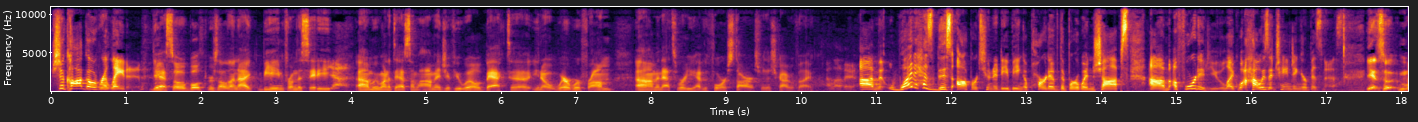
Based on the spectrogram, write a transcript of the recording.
Chicago related. Yeah, so both Griselda and I, being from the city, Yeah. um, we wanted to have some homage, if you will, back to you know where we're from, um, and that's where you have the four stars for the Chicago flag. I love it. Um, what has this opportunity, being a part of the Berwyn shops, um, afforded you? Like, how is it changing your business? Yeah, so m-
